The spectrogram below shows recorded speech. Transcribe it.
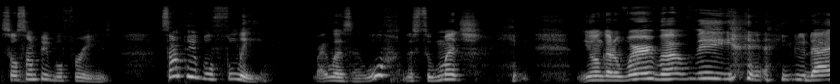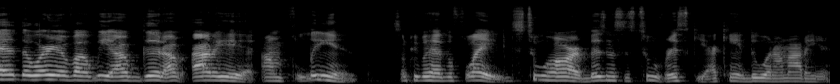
So some people freeze. Some people flee. Like, listen, woof, this too much. you don't gotta worry about me. you do not have to worry about me. I'm good. I'm out of here. I'm fleeing. Some people have to flee. It's too hard. Business is too risky. I can't do it. I'm out of here.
